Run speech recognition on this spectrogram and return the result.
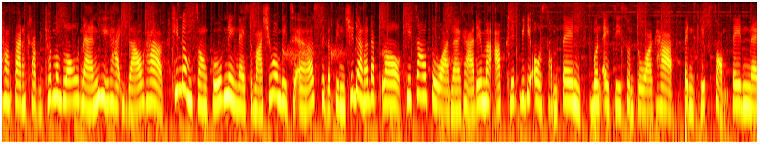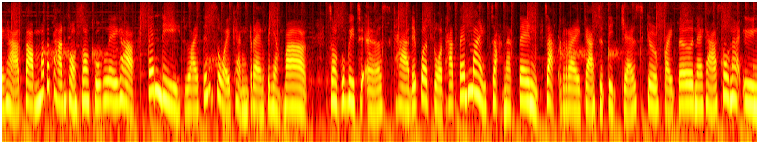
ทางแฟนคลับอยู่ทั่วมุมโลกนั้นฮือฮาอีกแล้วค่ะ ที่หนุ่มจองกุ๊กหนึ่งในสมาชิกวง BTS ศิลปินชื่อดังระดับโลกที่เจ้าตัวนะคะ ได้มาอัพคลิปวิดีโอซ้อมเต้น บน IG ส่วนตัวค่ะ เป็นคลิปซ้อมเต้นนะคะ ตามมาตรฐานของจองกุ๊กเลยค่ะ เต้นดีลายเต้นสวยแข็งแรงเป็นอย่างมาก จองกุก BTS ค่ะ ได้เปิดตัวท่าเต้นใหม่จากนักเต้น จากรายการสติ Jazz Girl Fighter นะคะโซนาอึน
